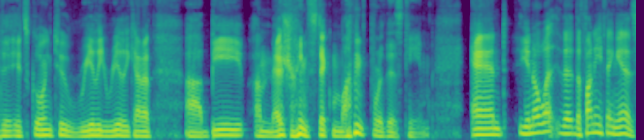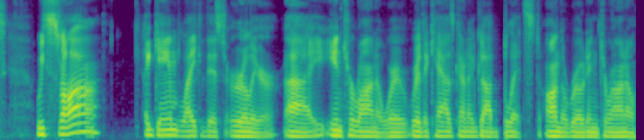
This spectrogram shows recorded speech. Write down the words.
It's going to really, really kind of uh, be a measuring stick month for this team. And you know what? The, the funny thing is, we saw a game like this earlier uh, in Toronto, where where the Cavs kind of got blitzed on the road in Toronto,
